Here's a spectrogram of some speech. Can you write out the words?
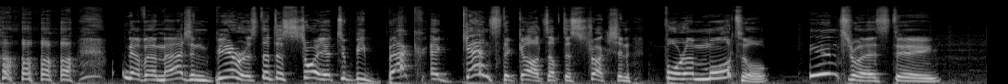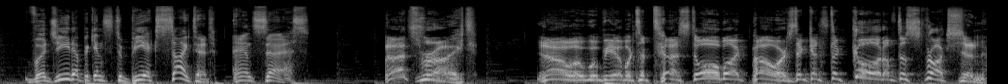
Never imagined Beerus the Destroyer to be back against the Gods of Destruction for a mortal. Interesting. Vegeta begins to be excited and says, That's right. Now I will be able to test all my powers against the God of Destruction.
